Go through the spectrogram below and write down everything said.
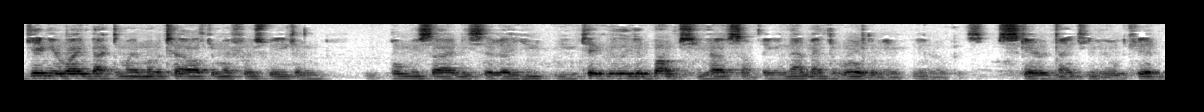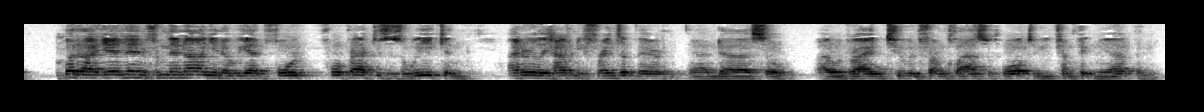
gave me a ride back to my motel after my first week, and pulled me aside and he said, uh, "You you take really good bumps. You have something," and that meant the world to me. You know, scared 19 year old kid. But uh, and then from then on, you know, we had four four practices a week, and I didn't really have any friends up there, and uh, so I would ride to and from class with Walter. He'd come pick me up and.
